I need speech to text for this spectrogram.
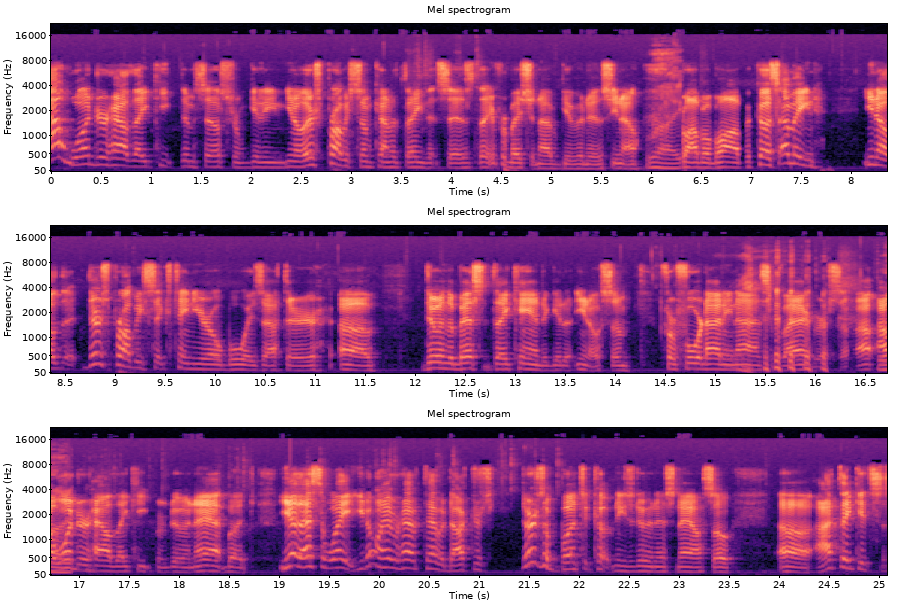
I wonder how they keep themselves from getting. You know, there's probably some kind of thing that says the information I've given is you know Right. blah blah blah. Because I mean, you know, th- there's probably 16 year old boys out there uh, doing the best that they can to get you know some for 4.99 some Viagra. so I, I wonder how they keep from doing that. But yeah, that's the way. You don't ever have to have a doctor's. There's a bunch of companies doing this now, so uh, I think it's.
